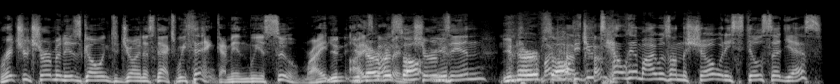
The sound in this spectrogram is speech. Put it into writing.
Richard Sherman is going to join us next. We think. I mean, we assume, right? You, you nervous, Salt? Sherm's you, in. You nervous, Did you tell him I was on the show and he still said yes?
